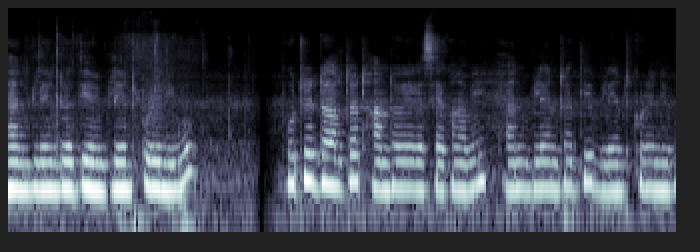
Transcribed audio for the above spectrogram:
হ্যান্ড ব্লেন্ডার দিয়ে আমি ব্লেন্ড করে নিব। বুটের ডালটা ঠান্ডা হয়ে গেছে, এখন আমি হ্যান্ড ব্লেন্ডার দিয়ে ব্লেন্ড করে নিব।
